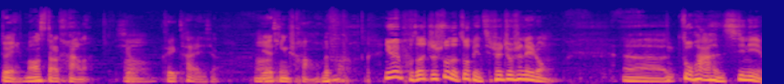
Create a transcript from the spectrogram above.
对，Monster 看了，行啊，可以看一下。也挺长的。因为浦泽直树的作品其实就是那种。呃，作画很细腻，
